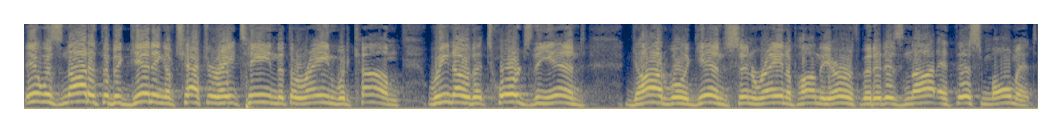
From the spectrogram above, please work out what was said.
It was not at the beginning of chapter 18 that the rain would come. We know that towards the end, God will again send rain upon the earth, but it is not at this moment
